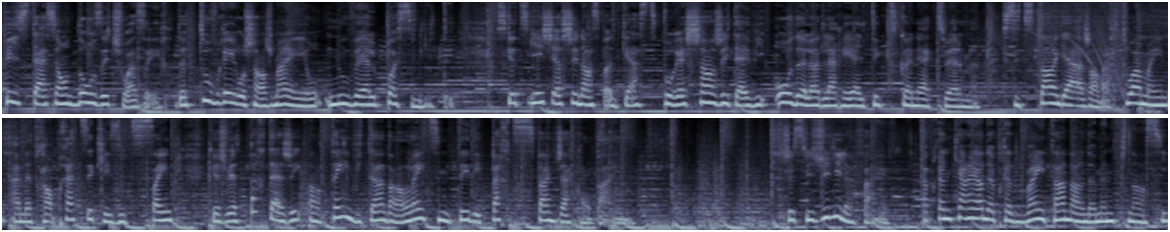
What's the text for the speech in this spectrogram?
Félicitations d'oser te choisir, de t'ouvrir au changement et aux nouvelles possibilités. Ce que tu viens chercher dans ce podcast pourrait changer ta vie au-delà de la réalité que tu connais actuellement. Si tu t'engages envers toi-même à mettre en pratique les outils simples que je vais te partager en t'invitant dans l'intimité des participants que j'accompagne. Je suis Julie Lefebvre après une carrière de près de 20 ans dans le domaine financier,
